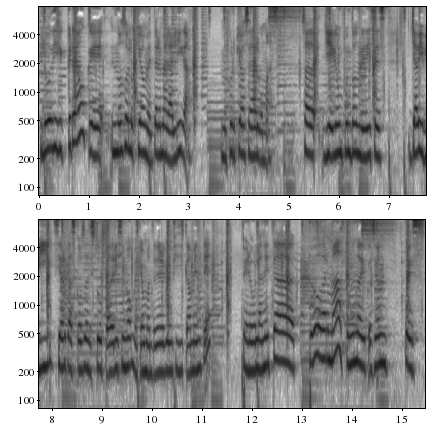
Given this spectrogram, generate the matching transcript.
Y luego dije, creo que no solo quiero meterme a la liga, mejor quiero hacer algo más. O sea, llegué a un punto donde dices, ya viví ciertas cosas, estuvo padrísimo, me quiero mantener bien físicamente, pero la neta, puedo dar más, tengo una educación pues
